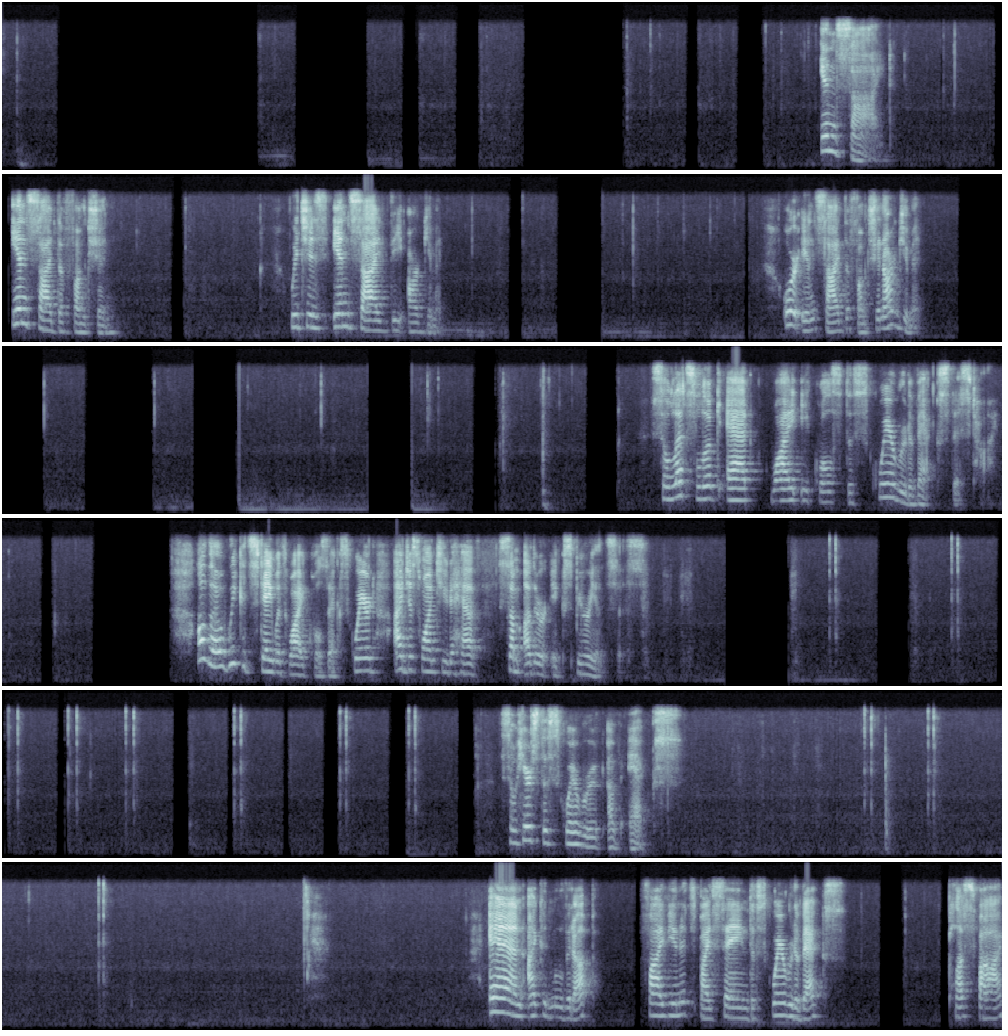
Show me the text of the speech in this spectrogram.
Inside. Inside the function which is inside the argument. or inside the function argument. So let's look at y equals the square root of x this time. Although we could stay with y equals x squared, I just want you to have some other experiences. So here's the square root of x. And I could move it up five units by saying the square root of x plus five,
